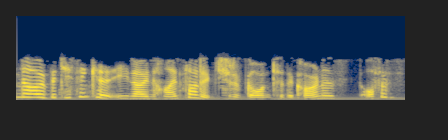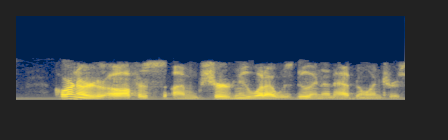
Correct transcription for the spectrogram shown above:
No, but do you think, uh, you know, in hindsight, it should have gone to the coroner's office? Coroner's office, I'm sure, knew what I was doing and had no interest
